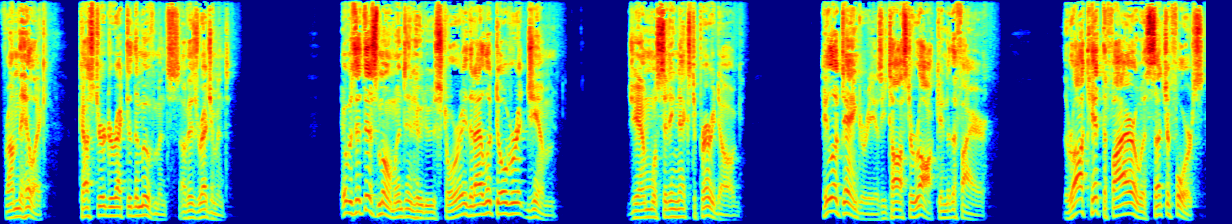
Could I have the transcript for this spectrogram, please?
From the hillock, Custer directed the movements of his regiment. It was at this moment in Hoodoo's story that I looked over at Jim. Jim was sitting next to Prairie Dog. He looked angry as he tossed a rock into the fire. The rock hit the fire with such a force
